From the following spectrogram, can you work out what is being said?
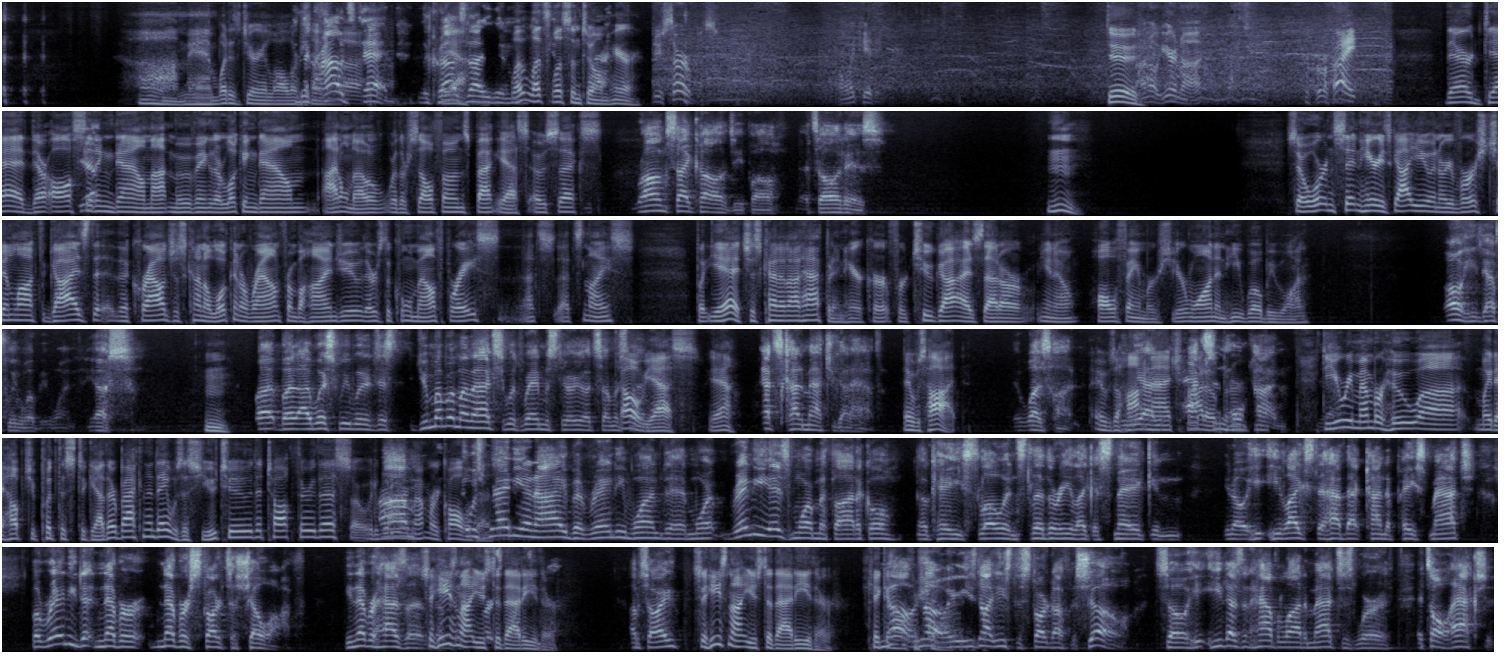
Oh man, what is Jerry Lawler The saying? crowd's uh, dead. The crowd's Yeah. not even. Let, let's listen to him here, Do service. Only kidding. dude. I know you're not. right. They're dead. They're all sitting down, not moving. They're looking down. I don't know. Were their cell phones back? Yes, 06. Wrong psychology, Paul. That's all it is. So Orton's sitting here. He's got you in a reverse chin lock. The guys, the, the crowd just kind of looking around from behind you. There's the cool mouth brace. That's that's nice. But yeah, it's just kind of not happening here, Kurt, for two guys that are, you know, Hall of Famers. You're one and he will be one. Oh, he definitely will be one. Yes. Hmm. But but I wish we would have just. Do you remember my match with Rey Mysterio at SummerSlam? Oh, yes. Yeah. That's the kind of match you got to have. It was hot. It was hot. It was a hot had match, hot the opener. whole time. Do you remember who uh, might have helped you put this together back in the day? Was this you two that talked through this, or do you Um, remember recall? It was this? Randy and I, but Randy wanted more. Randy is more methodical. Okay, he's slow and slithery like a snake, and you know he he likes to have that kind of paced match. But Randy did, never never starts a show off. He never has a. So he's a- not used to that match. either. I'm sorry. So he's not used to that either. Kicking no, off a no, he's not used to starting off the show. So he, he doesn't have a lot of matches where it's all action.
